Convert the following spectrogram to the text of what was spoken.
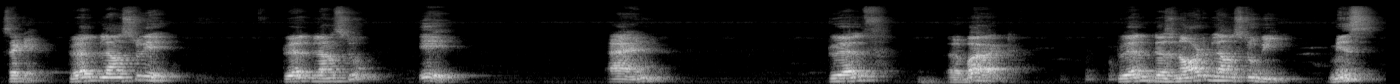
Second, 12 belongs to A. 12 belongs to A. And 12, uh, but 12 does not belongs to B. Means,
